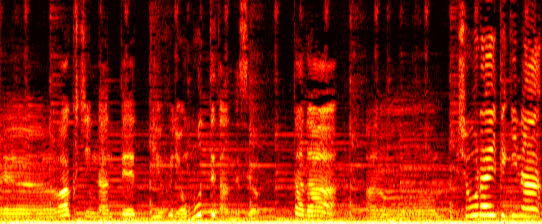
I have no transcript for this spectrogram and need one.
えーワクチンなんてっていうふうに思ってたんですよ。ただ、あのー将来的な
